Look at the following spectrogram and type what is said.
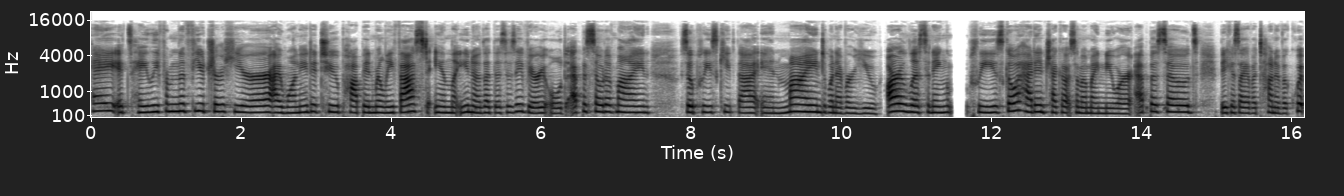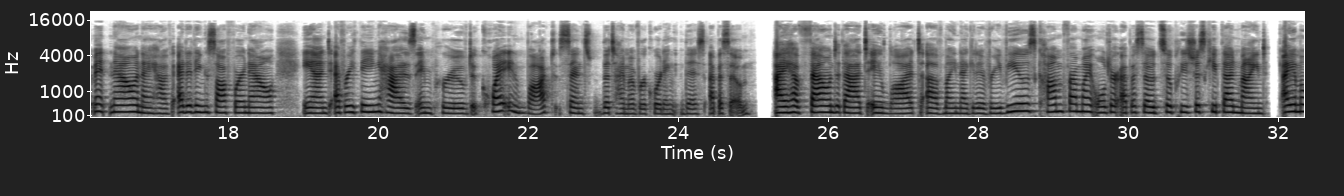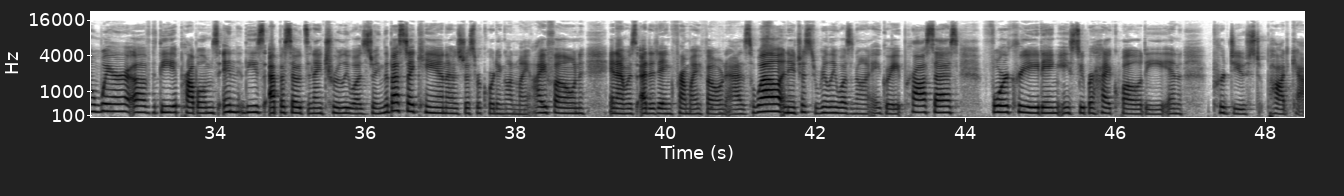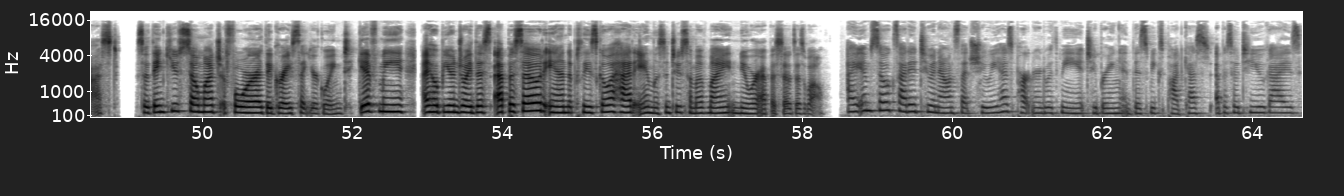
Hey, it's Haley from the future here. I wanted to pop in really fast and let you know that this is a very old episode of mine. So please keep that in mind whenever you are listening. Please go ahead and check out some of my newer episodes because I have a ton of equipment now and I have editing software now, and everything has improved quite a lot since the time of recording this episode. I have found that a lot of my negative reviews come from my older episodes, so please just keep that in mind. I am aware of the problems in these episodes, and I truly was doing the best I can. I was just recording on my iPhone and I was editing from my phone as well, and it just really was not a great process for creating a super high quality and produced podcast. So, thank you so much for the grace that you're going to give me. I hope you enjoyed this episode, and please go ahead and listen to some of my newer episodes as well. I am so excited to announce that Chewy has partnered with me to bring this week's podcast episode to you guys.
